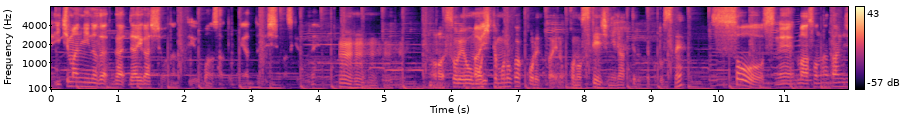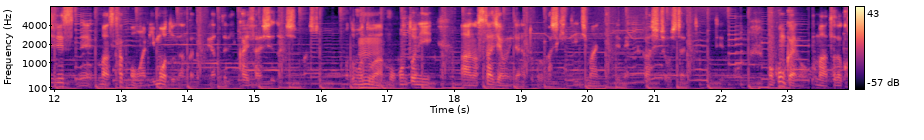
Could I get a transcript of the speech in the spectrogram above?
い。1万人の大合唱なんていうコンサートもやったりしてますけどね。うんうんうんうんうん。あ、それを模したものがこれ回のこのステージになってるってことですね。そうですね。まあそんな感じですね。まあ昨今はリモートなんかでもやったり開催してたりしました。もともとはもう本当に、あのスタジアムみたいなところ貸し切って1万人でね、合唱したりとかっていうのも、もう今回の、まあただこ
